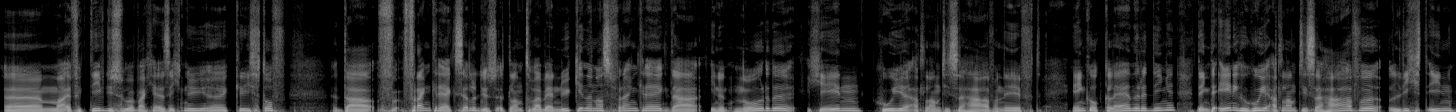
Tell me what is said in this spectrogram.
Eh, maar effectief, dus wat jij zegt nu, eh, Christophe, dat Frankrijk zelf, dus het land wat wij nu kennen als Frankrijk, dat in het noorden geen goede Atlantische haven heeft. Enkel kleinere dingen. Ik denk de enige goede Atlantische haven ligt in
